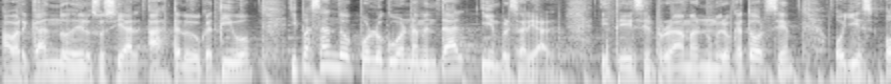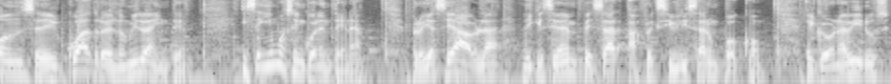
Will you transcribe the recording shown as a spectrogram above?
abarcando desde lo social hasta lo educativo y pasando por lo gubernamental y empresarial. Este es el programa número 14, hoy es 11 del 4 del 2020 y seguimos en cuarentena, pero ya se habla de que se va a empezar a flexibilizar un poco. El coronavirus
